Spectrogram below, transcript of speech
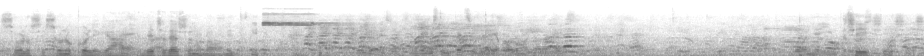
solo se sono collegato, Eh, invece infatti. adesso non ho né tempo. Hai visto un pezzo ieri a Bologna? Bologna Inter. Sì, sì, sì, sì, sì.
